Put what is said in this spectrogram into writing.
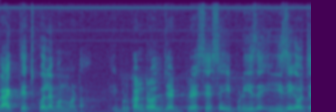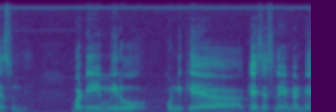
బ్యాక్ తెచ్చుకోలేమన్నమాట. ఇప్పుడు కంట్రోల్ జెడ్ ప్రెస్ చేస్తే ఇప్పుడు ఈజీ ఈజీగా వచ్చేస్తుంది. బట్ మీరు కొన్ని కే కేసెస్లో ఏంటంటే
